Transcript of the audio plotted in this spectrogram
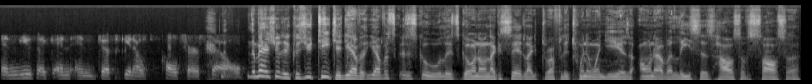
and music and and just you know culture. So. Let me ask you this, because you teach it. You have a, you have a, school. It's going on, like I said, like roughly 21 years. Owner of Alisa's House of Salsa.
